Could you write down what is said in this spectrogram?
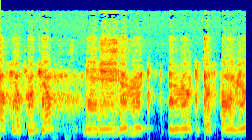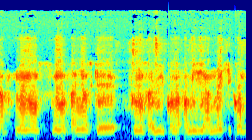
Nací en Suecia y he vivido, he vivido aquí casi toda mi vida, menos unos años que fuimos a vivir con la familia en México.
